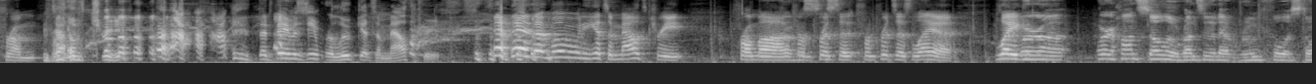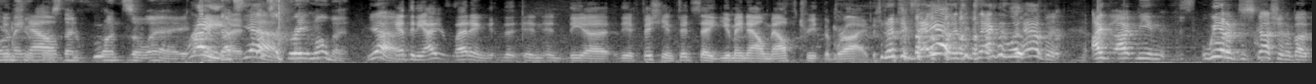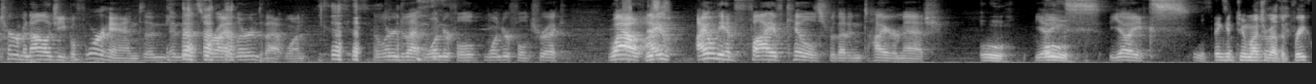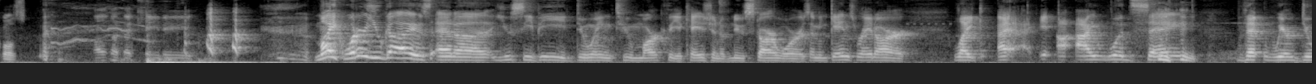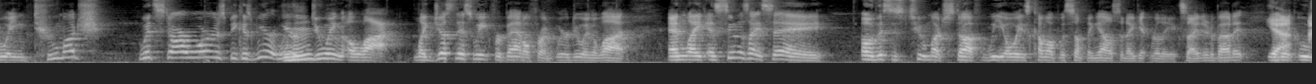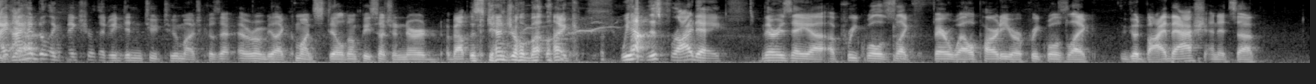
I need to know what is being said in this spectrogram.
from, from Mouth treat. that famous scene where Luke gets a mouth treat. that moment when he gets a mouth treat from uh From from Princess from Princess Leia like or uh where Han Solo runs into that room full of You now- stormtroopers, then runs away. Right, Like, that's, yeah. that's a great moment. Yeah. Anthony, at your wedding, the, in, in the uh, the officiant did say you may now mouth treat the bride. That's exactly yeah. That's exactly what happened. I, I mean, we had a discussion about terminology beforehand, and, and that's where I learned that one. I learned that wonderful, wonderful trick. Wow, This I is- I only had five kills for that entire match. Ooh, Yikes! Yikes! Ooh. Thinking too much about the prequels. All about that KD. Mike, what are you guys at uh, UCB doing to mark the occasion of new Star Wars? I mean, GamesRadar, like I, I, I would say that we're doing too much with Star Wars because we're we're doing a lot. Like just this week for Battlefront, we're doing a lot, and like as soon as I say. Oh, this is too much stuff. We always come up with something else, and I get really excited about it. Yeah, Like, I, I had to like make sure that we didn't do too much because everyone would be like, "Come on, still, don't be such a nerd about the schedule." But like, we have this Friday. There is a uh, a prequels like farewell party or a prequels like goodbye bash, and it's uh,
